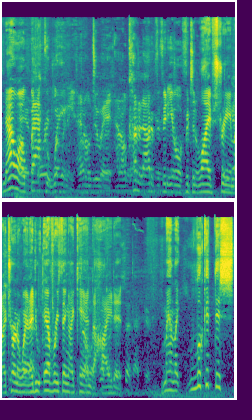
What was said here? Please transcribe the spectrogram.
now I'll back away and I'll do it, and I'll cut it out of the video if it's in a live stream. I turn away and I do everything I can to hide it. Man, like, look at this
